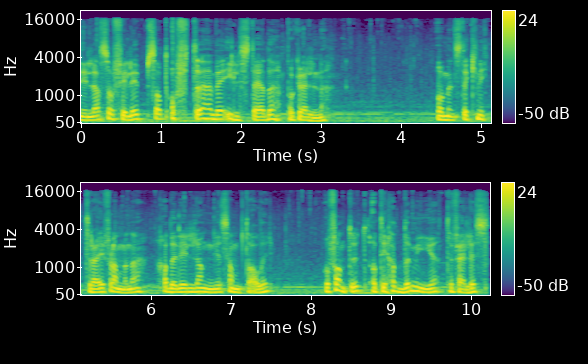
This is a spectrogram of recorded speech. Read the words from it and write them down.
Nillas og Philip satt ofte ved ildstedet på kveldene. Og mens det knitra i flammene, hadde de lange samtaler og fant ut at de hadde mye til felles.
